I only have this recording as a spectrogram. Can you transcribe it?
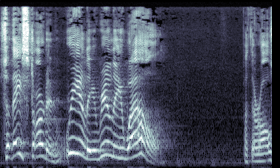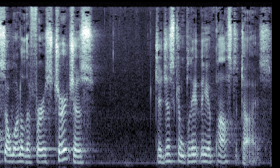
So they started really, really well. But they're also one of the first churches to just completely apostatize,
